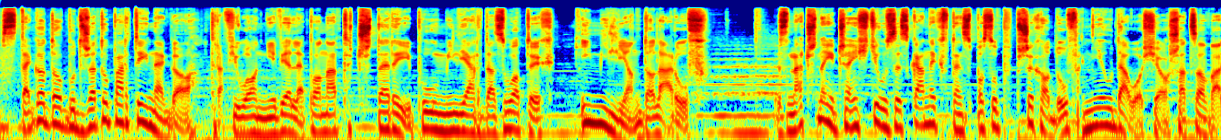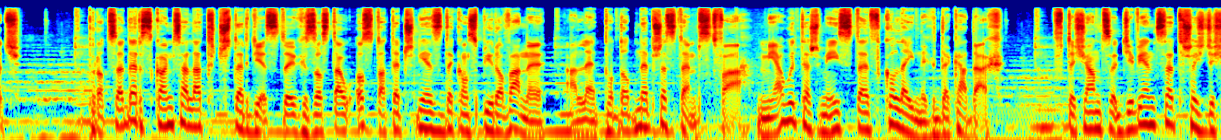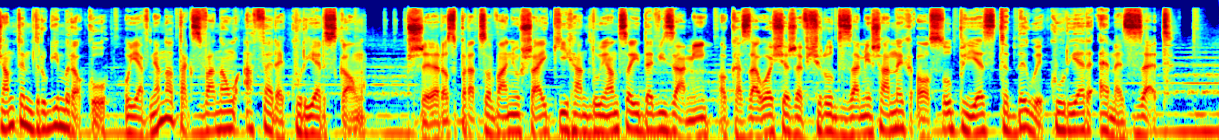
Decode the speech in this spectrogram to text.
Z tego do budżetu partyjnego trafiło niewiele ponad 4,5 miliarda złotych i milion dolarów. Znacznej części uzyskanych w ten sposób przychodów nie udało się oszacować. Proceder z końca lat 40. został ostatecznie zdekonspirowany, ale podobne przestępstwa miały też miejsce w kolejnych dekadach. W 1962 roku ujawniono tzw. Tak aferę kurierską. Przy rozpracowaniu szajki handlującej dewizami okazało się, że wśród zamieszanych osób jest były kurier MSZ.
